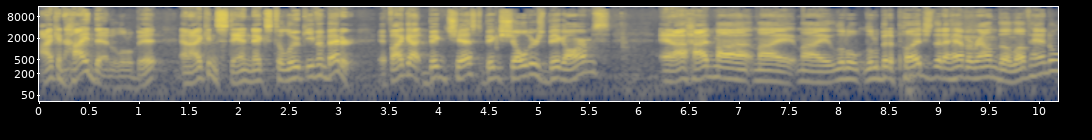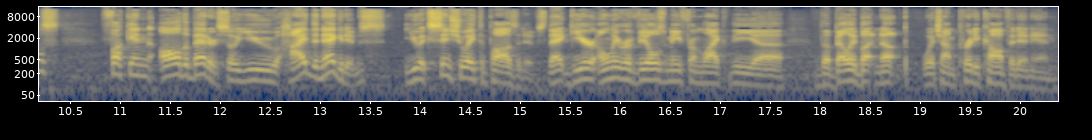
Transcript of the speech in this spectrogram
I can hide that a little bit, and I can stand next to Luke even better. If I got big chest, big shoulders, big arms, and I hide my my my little little bit of pudge that I have around the love handles, fucking all the better. So you hide the negatives, you accentuate the positives. That gear only reveals me from like the uh, the belly button up, which I'm pretty confident in.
